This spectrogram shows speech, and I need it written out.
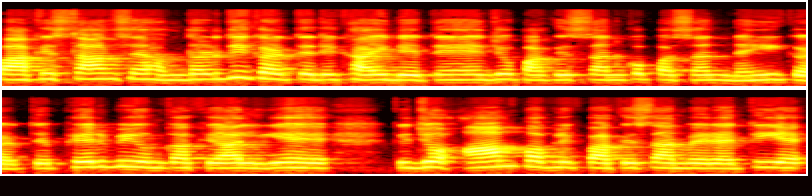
पाकिस्तान से हमदर्दी करते दिखाई देते हैं जो पाकिस्तान को पसंद नहीं करते। फिर भी उनका ख्याल ये है कि जो आम पब्लिक पाकिस्तान में रहती है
